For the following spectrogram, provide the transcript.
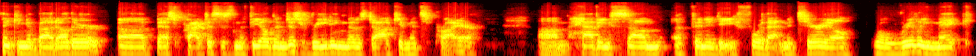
thinking about other uh, best practices in the field, and just reading those documents prior, um, having some affinity for that material will really make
